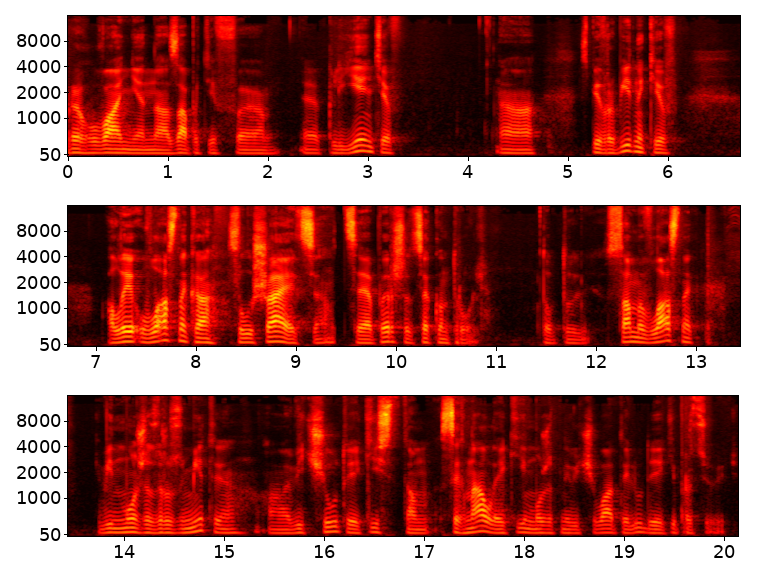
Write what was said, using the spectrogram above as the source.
реагування на запитів е, е, клієнтів, співробітників. Але у власника залишається це перше це контроль. Тобто саме власник він може зрозуміти, відчути якісь там сигнали, які можуть не відчувати люди, які працюють.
